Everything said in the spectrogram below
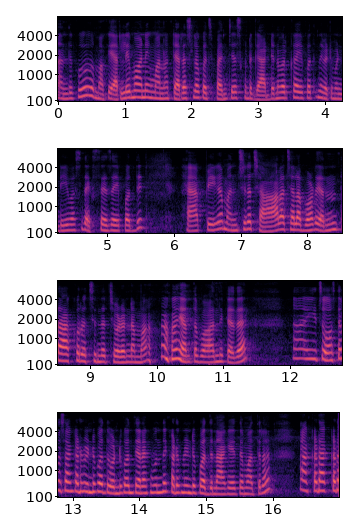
అందుకు మాకు ఎర్లీ మార్నింగ్ మనం టెర్రస్లోకి వచ్చి పని చేసుకుంటే గార్డెన్ వర్క్ అయిపోతుంది విటమిన్ డి వస్తుంది ఎక్సర్సైజ్ అయిపోద్ది. హ్యాపీగా మంచిగా చాలా చాలా బాగుంటుంది ఎంత ఆకుకూర వచ్చిందో చూడండి అమ్మా. ఎంత బాగుంది కదా. ఈ చూస్తున్న సంకటం నిండిపోద్ది. వండుకొని తినకముందే కడుపు నిండిపోద్ది నాకైతే మాత్రం. అక్కడక్కడ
